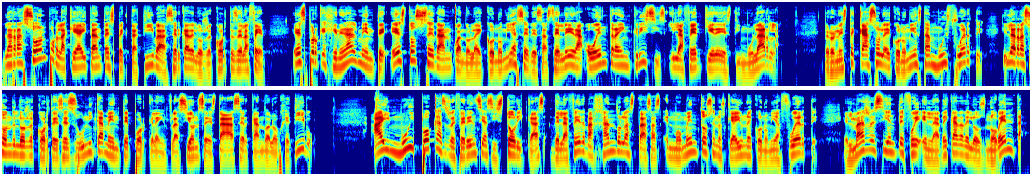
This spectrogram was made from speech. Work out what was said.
La razón por la que hay tanta expectativa acerca de los recortes de la Fed es porque generalmente estos se dan cuando la economía se desacelera o entra en crisis y la Fed quiere estimularla. Pero en este caso la economía está muy fuerte y la razón de los recortes es únicamente porque la inflación se está acercando al objetivo. Hay muy pocas referencias históricas de la Fed bajando las tasas en momentos en los que hay una economía fuerte. El más reciente fue en la década de los 90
